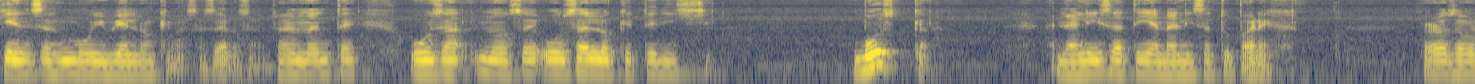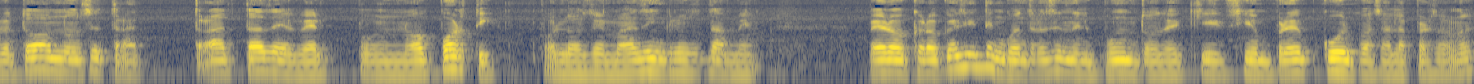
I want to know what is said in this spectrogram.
pienses muy bien lo que vas a hacer, o sea, realmente usa, no sé, usa lo que te dije, busca, analízate y analiza tu pareja pero sobre todo no se trata de ver por, no por ti, por los demás incluso también. Pero creo que si te encuentras en el punto de que siempre culpas a la persona,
